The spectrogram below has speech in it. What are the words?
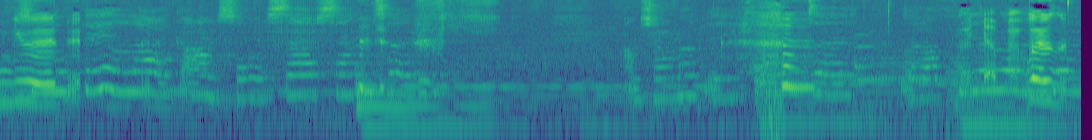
gimana gue capek banget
